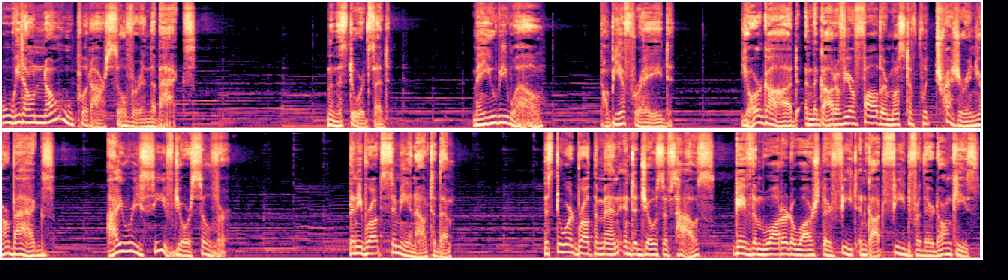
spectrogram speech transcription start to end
We don't know who put our silver in the bags. Then the steward said, May you be well. Don't be afraid. Your God and the God of your father must have put treasure in your bags. I received your silver. Then he brought Simeon out to them. The steward brought the men into Joseph's house, gave them water to wash their feet, and got feed for their donkeys.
